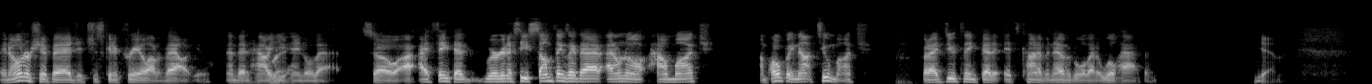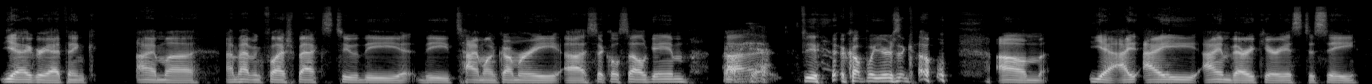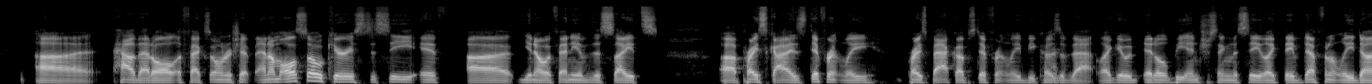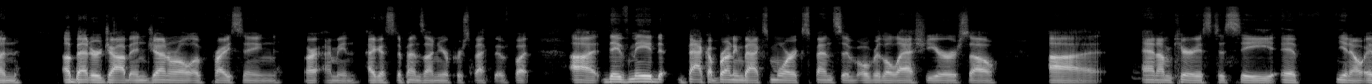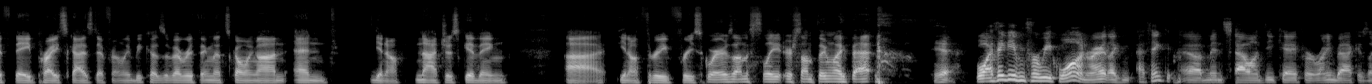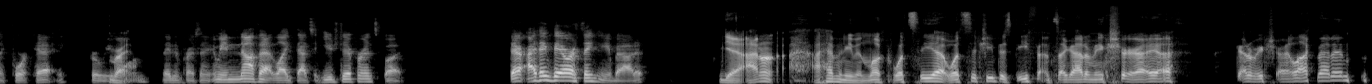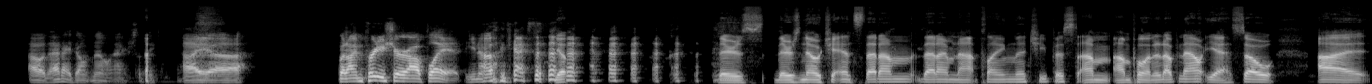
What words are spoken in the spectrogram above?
an ownership edge. It's just going to create a lot of value, and then how you handle that. So I, I think that we're going to see some things like that. I don't know how much. I'm hoping not too much, but I do think that it's kind of inevitable that it will happen. Yeah. Yeah, I agree. I think I'm uh I'm having flashbacks to the the Ty Montgomery uh sickle cell game Oh, uh, yeah. few, a couple years ago. Um yeah, I I I am very curious to see uh how that all affects ownership. And I'm also curious to see if uh you know if any of the sites uh price guys differently price backups differently because of that like it would it'll be interesting to see like they've definitely done a better job in general of pricing or i mean i guess depends on your perspective but uh they've made backup running backs more expensive over the last year or so uh and i'm curious to see if you know if they price guys differently because of everything that's going on and you know not just giving uh you know three free squares on a slate or something like that Yeah. Well, I think even for week one, right? Like I think uh, min sal on DK for a running back is like 4K for week Right. one. They didn't price any. I mean, not that like that's a huge difference, but there, I think they are thinking about it. Yeah, I don't. I haven't even looked. What's the uh, what's the cheapest defense? I got to make sure I uh, got to make sure I lock that in. Oh, that I don't know actually. I uh but I'm pretty sure I'll play it. You know, yep. There's there's no chance that I'm that I'm not playing the cheapest. I'm I'm pulling it up now. Yeah. So uh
